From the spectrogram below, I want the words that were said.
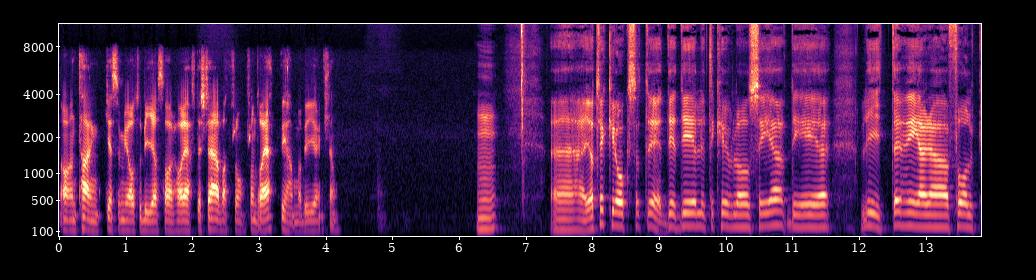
ja, en tanke som jag och Tobias har, har eftersträvat från, från dag ett i Hammarby egentligen. Mm. Uh, jag tycker också att det, det, det, är lite kul att se. Det är lite mera folk,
